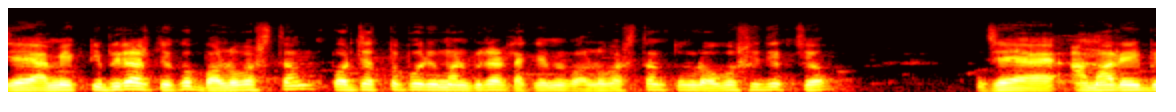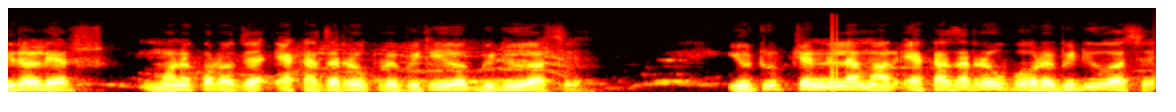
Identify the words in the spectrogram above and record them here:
যে আমি একটি বিড়ালকে খুব ভালোবাসতাম, পর্যাপ্ত পরিমাণ বিড়ালটাকে আমি ভালোবাসতাম। তোমরা অবশ্যই দেখছ যে আমার এই বিড়ালের মনে করো যে এক হাজারের উপরে ভিডিও ভিডিও আছে। ইউটিউব চ্যানেলে আমার এক হাজারের উপরে ভিডিও আছে।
